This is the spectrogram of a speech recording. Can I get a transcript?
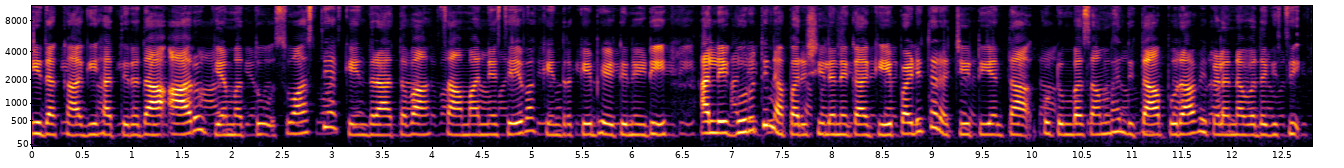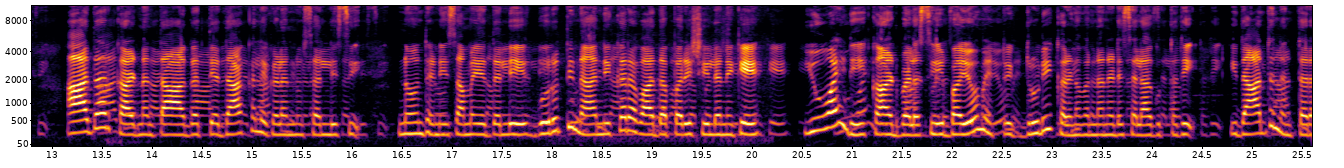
ಇದಕ್ಕಾಗಿ ಹತ್ತಿರದ ಆರೋಗ್ಯ ಮತ್ತು ಸ್ವಾಸ್ಥ್ಯ ಕೇಂದ್ರ ಅಥವಾ ಸಾಮಾನ್ಯ ಸೇವಾ ಕೇಂದ್ರಕ್ಕೆ ಭೇಟಿ ನೀಡಿ, ಅಲ್ಲಿ ಗುರುತಿನ ಪರಿಶೀಲನೆಗಾಗಿ ಪಡಿತರ ಚೀಟಿಯಂತ ಕುಟುಂಬ ಸಂಬಂಧಿತ ಪುರಾವೆಗಳನ್ನು ಒದಗಿಸಿ, ಆಧಾರ್ ಕಾರ್ಡ್ನಂತ ಅಗತ್ಯ ದಾಖಲೆಗಳನ್ನು ಸಲ್ಲಿಸಿ ನೋಂದಣಿ ಸಮಯದಲ್ಲಿ ಗುರುತಿನ ನಿಖರವಾದ ಪರಿಶೀಲನೆಗೆ ಯುಐಡಿ ಕಾರ್ಡ್ ಬಳಸಿ ಬಯೋಮೆಟ್ರಿಕ್ ದೃಢೀಕರಣವನ್ನು ನಡೆಸಲಾಗುತ್ತದೆ. ಇದಾದ ನಂತರ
